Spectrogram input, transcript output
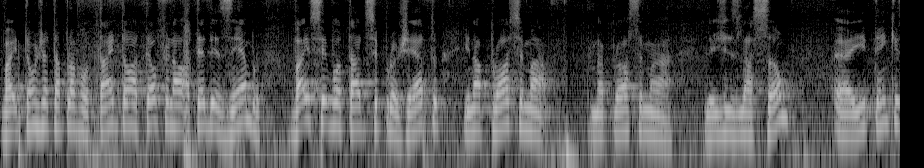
vai, então já está para votar, então até o final, até dezembro, vai ser votado esse projeto e na próxima, na próxima legislação, aí tem que,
